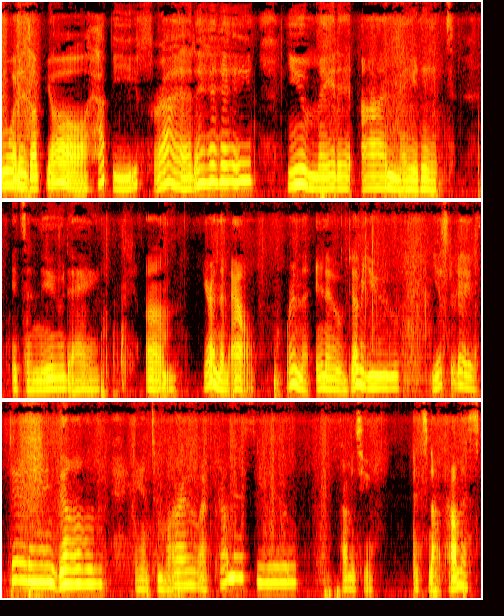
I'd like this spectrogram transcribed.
What is up, y'all? Happy Friday. You made it. I made it. It's a new day. Um, you're in the now. We're in the NOW. Yesterday is dead and gone. And tomorrow, I promise you, promise you, it's not promised.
